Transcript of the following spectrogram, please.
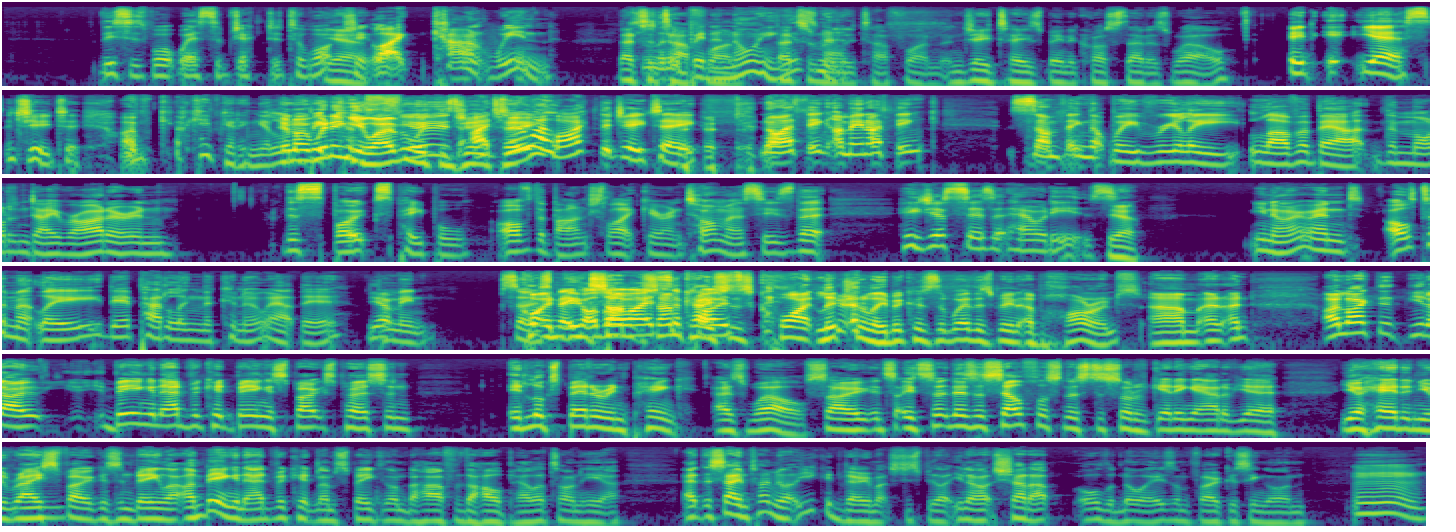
this is what we're subjected to watching. Like, can't win. That's It's a a, little tough bit one. annoying, That's a it? really tough one. And GT's been across that as well. It, it yes, GT. I'm, I keep getting a little. Am I bit winning you over with the confused. I do. I like the GT. no, I think. I mean, I think something that we really love about the modern day rider and the spokespeople of the bunch, like Geraint Thomas, is that he just says it how it is. Yeah. You know, and ultimately they're paddling the canoe out there. Yeah. I mean, so Quite, in Although some, some cases, quite literally, because the weather's been abhorrent. Um, and, and I like that, you know, being an advocate, being a spokesperson, it looks better in pink as well. So it's it's there's a selflessness to sort of getting out of your your head and your Mm. race focus and being like, I'm being an advocate and I'm speaking on behalf of the whole peloton here. At the same time, you're like, you could very much just be like, you know shut up, all the noise. I'm focusing on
